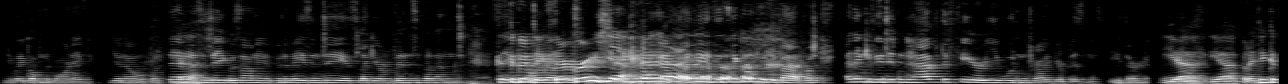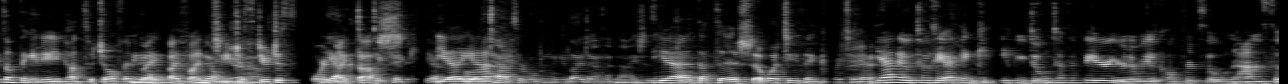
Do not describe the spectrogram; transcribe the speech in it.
when you wake up in the morning, you know. But then Yeah. as the day goes on, and you've an amazing day, it's like you're invincible and. Because the good days, they're great. Yeah, yeah, it is. It's the good with the bad. But I think if you didn't have the fear, you wouldn't drive your business either. I Yeah, think. yeah. But I think it's something in you you can't switch off anyway. No, I find no. you just you're just born yeah, like tick, that. Tick, tick, Yeah, yeah, All yeah. the tabs are open when you lie down at night. isn't Yeah, it? that's it. Uh, What do you think, Martina? Yeah, no, totally. I think if you don't have the fear, you're in a real comfort zone, and so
